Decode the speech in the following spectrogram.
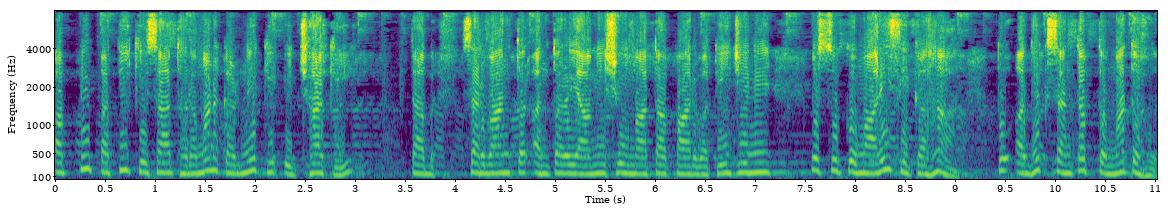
अपने पति के साथ रमण करने की इच्छा की। तब सर्वांतर अंतर्यामी श्री माता पार्वती जी ने उस कुमारी से कहा, तू अधिक संतप्त मत हो।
